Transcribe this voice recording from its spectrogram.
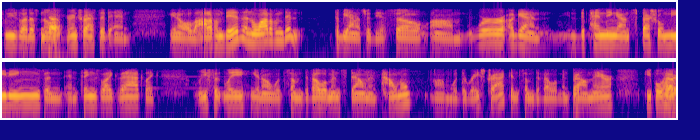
please let us know Yeah. if you're interested. And you know, a lot of them did, and a lot of them didn't. To be honest with you, so um, we're again depending on special meetings and and things like that. Like recently, you know, with some developments down in Pownal um, with the racetrack and some development down there, people have.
